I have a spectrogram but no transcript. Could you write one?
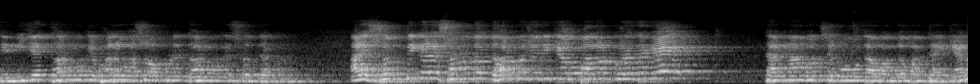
যে নিজের ধর্মকে ভালোবাসো, অপরের ধর্মকে শ্রদ্ধা করো। আরে সত্যিকারের সনাতন ধর্ম যদি কেউ পালন করে থাকে, তার নাম হচ্ছে মমতা বন্দ্যোপাধ্যায়। কেন?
